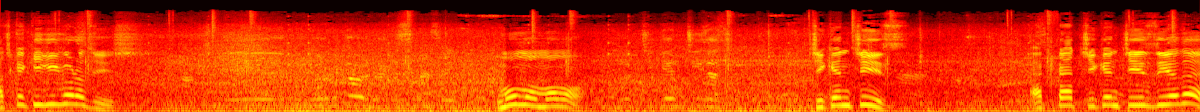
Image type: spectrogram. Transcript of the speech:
আজকে কি কি করেছিস? মোমো মোমো। চিকেন চিজ একটা চিকেন চিজ দিয়ে দে।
